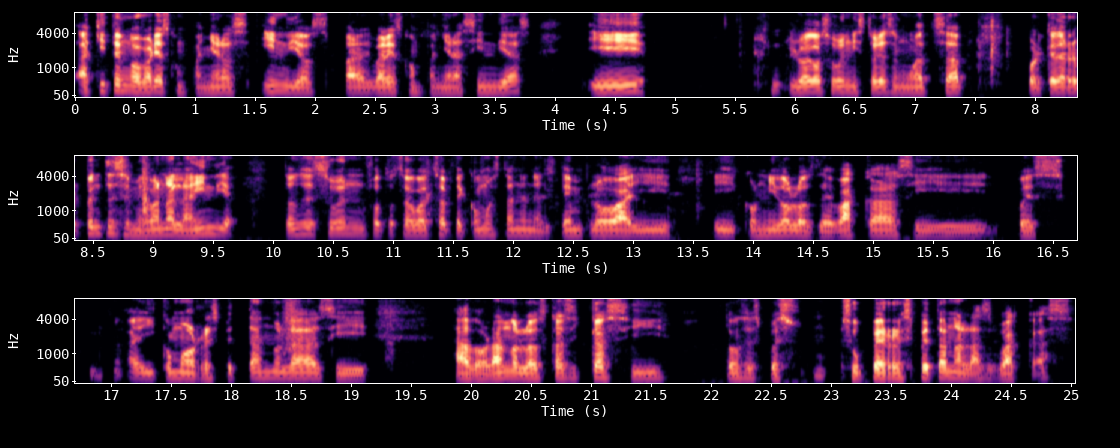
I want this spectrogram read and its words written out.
aquí tengo varios compañeros indios, va- varias compañeras indias, y luego suben historias en WhatsApp, porque de repente se me van a la India. Entonces suben fotos a WhatsApp de cómo están en el templo ahí y con ídolos de vacas y pues ahí como respetándolas y adorándolas casi casi. Entonces pues súper respetan a las vacas.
